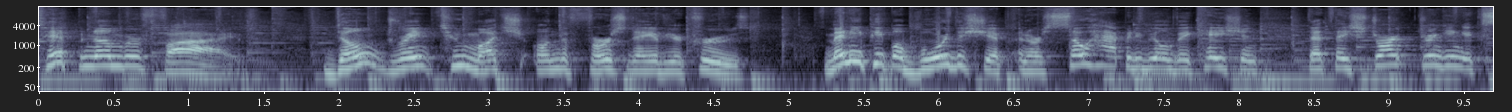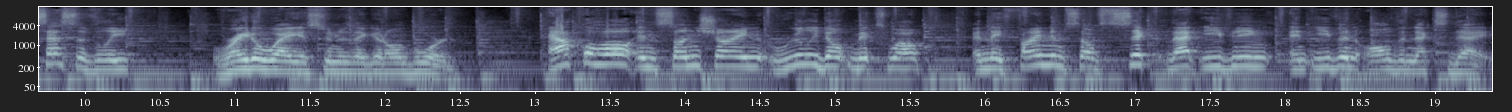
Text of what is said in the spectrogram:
Tip number five, don't drink too much on the first day of your cruise. Many people board the ship and are so happy to be on vacation that they start drinking excessively right away as soon as they get on board. Alcohol and sunshine really don't mix well and they find themselves sick that evening and even all the next day.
